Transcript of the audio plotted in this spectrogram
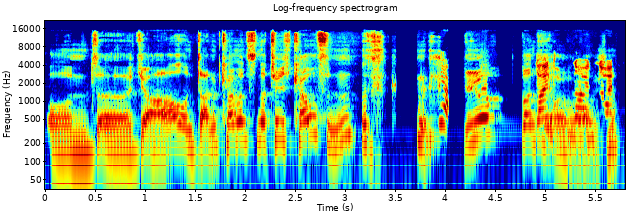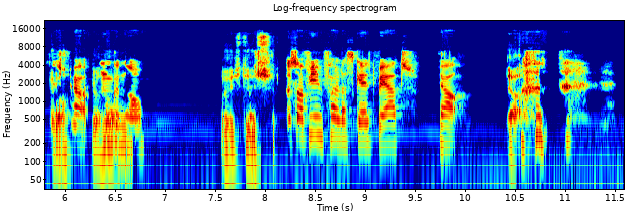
Und äh, ja, und dann kann man es natürlich kaufen. Ja. Für 20 Euro. 99, ne? ja, genau. genau. Richtig. Ist auf jeden Fall das Geld wert. Ja. Ja.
